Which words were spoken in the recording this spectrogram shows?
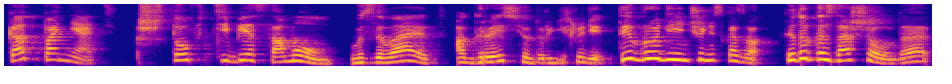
Как понять, что в тебе самом вызывает агрессию других людей? Ты вроде ничего не сказал. Ты только зашел, да?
